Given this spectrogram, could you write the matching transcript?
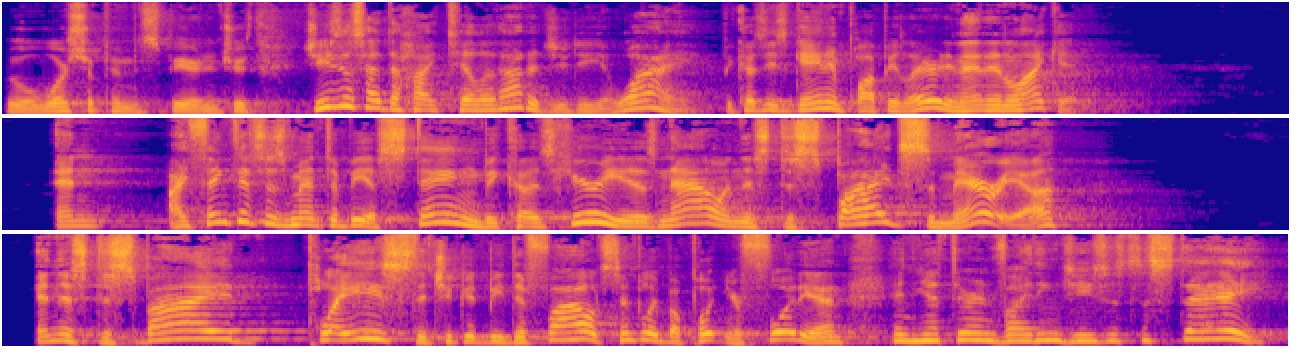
who will worship him in spirit and truth. Jesus had to hightail it out of Judea. Why? Because he's gaining popularity and they didn't like it. And I think this is meant to be a sting because here he is now in this despised Samaria, in this despised place that you could be defiled simply by putting your foot in, and yet they're inviting Jesus to stay.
